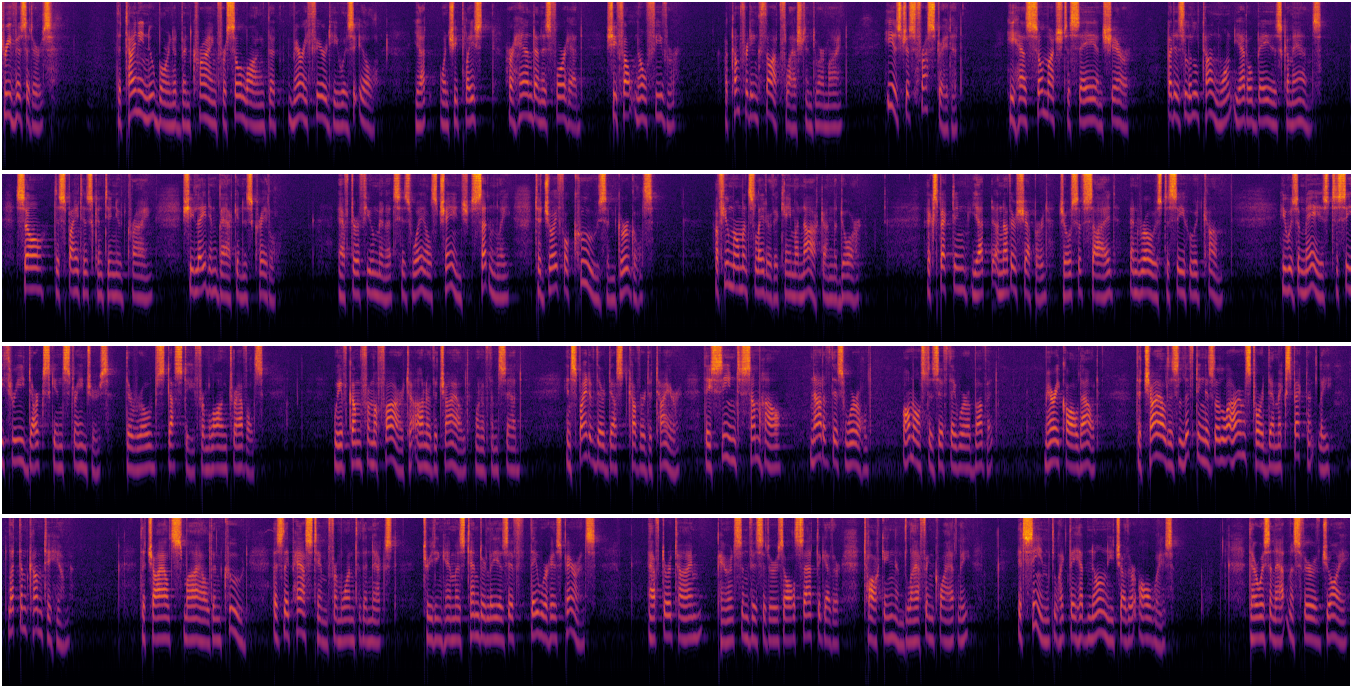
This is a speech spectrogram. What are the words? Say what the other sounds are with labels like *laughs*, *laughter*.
Three visitors. The tiny newborn had been crying for so long that Mary feared he was ill. Yet, when she placed her hand on his forehead, she felt no fever. A comforting thought flashed into her mind. He is just frustrated. He has so much to say and share, but his little tongue won't yet obey his commands. So, despite his continued crying, she laid him back in his cradle. After a few minutes, his wails changed suddenly to joyful coos and gurgles. A few moments later, there came a knock on the door. Expecting yet another shepherd, Joseph sighed and rose to see who had come. He was amazed to see three dark skinned strangers, their robes dusty from long travels. We have come from afar to honor the child, one of them said. In spite of their dust covered attire, they seemed somehow not of this world, almost as if they were above it. Mary called out, The child is lifting his little arms toward them expectantly. Let them come to him. The child smiled and cooed as they passed him from one to the next treating him as tenderly as if they were his parents. After a time, parents and visitors all sat together, talking and laughing quietly. It seemed like they had known each other always. There was an atmosphere of joy,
